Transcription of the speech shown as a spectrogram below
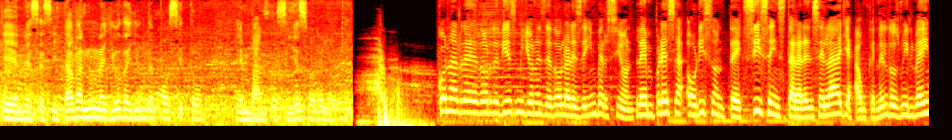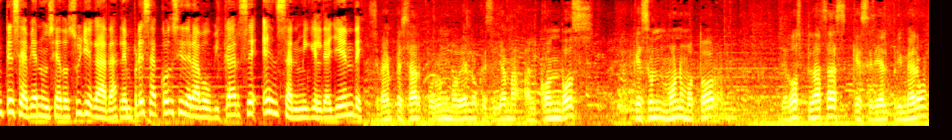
que necesitaban una ayuda y un depósito en bancos, y eso era lo que con alrededor de 10 millones de dólares de inversión, la empresa Horizon Tech sí se instalará en Celaya. Aunque en el 2020 se había anunciado su llegada, la empresa consideraba ubicarse en San Miguel de Allende. Se va a empezar por un modelo que se llama Halcón 2, que es un monomotor de dos plazas, que sería el primero.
